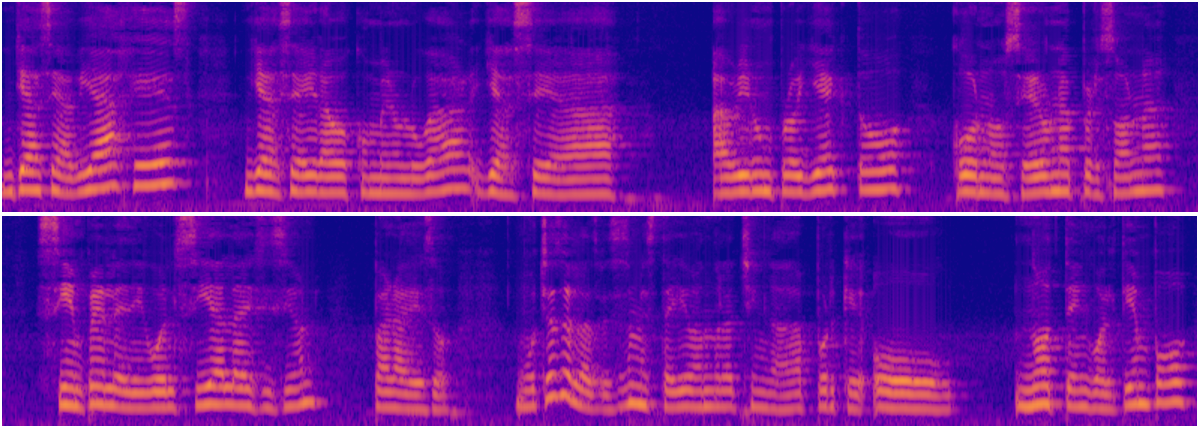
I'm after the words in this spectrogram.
Ya sea viajes, ya sea ir a comer un lugar, ya sea abrir un proyecto, conocer a una persona siempre le digo el sí a la decisión para eso. Muchas de las veces me está llevando la chingada porque o no tengo el tiempo,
